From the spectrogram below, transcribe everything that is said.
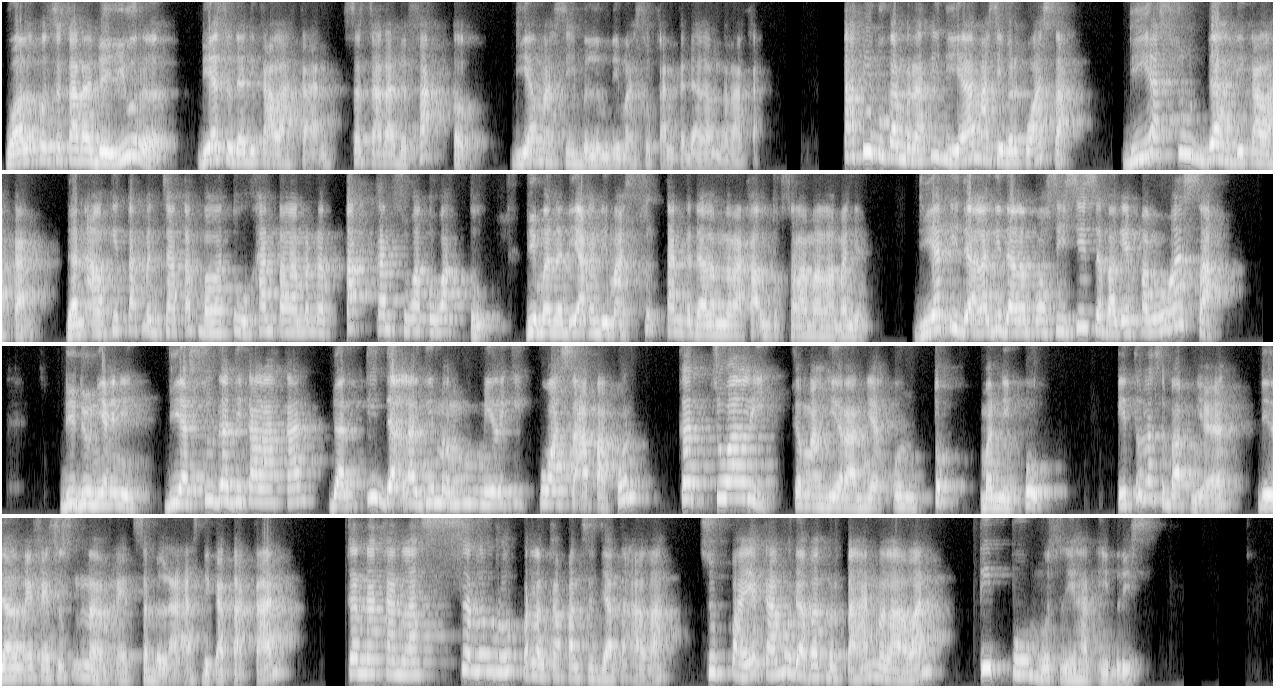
walaupun secara de jure dia sudah dikalahkan, secara de facto dia masih belum dimasukkan ke dalam neraka. Tapi bukan berarti dia masih berkuasa. Dia sudah dikalahkan. Dan Alkitab mencatat bahwa Tuhan telah menetapkan suatu waktu di mana dia akan dimasukkan ke dalam neraka untuk selama-lamanya. Dia tidak lagi dalam posisi sebagai penguasa di dunia ini. Dia sudah dikalahkan dan tidak lagi memiliki kuasa apa pun kecuali kemahirannya untuk menipu. Itulah sebabnya di dalam Efesus 6 ayat 11 dikatakan, kenakanlah seluruh perlengkapan senjata Allah supaya kamu dapat bertahan melawan tipu muslihat iblis.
